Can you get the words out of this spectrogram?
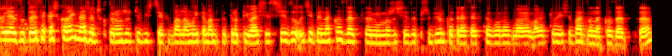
o Jezu, to jest jakaś kolejna rzecz, którą rzeczywiście chyba na mój temat wytropiłaś. Jest siedzę u Ciebie na kozetce, mimo że siedzę przy biurku teraz, jak z Tobą rozmawiam, ale czuję się bardzo na kozetce,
